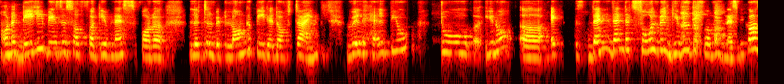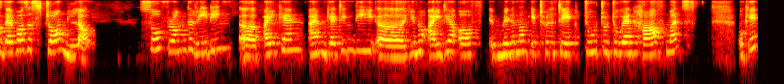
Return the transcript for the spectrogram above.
On a daily basis of forgiveness for a little bit longer period of time will help you to you know uh, then then that soul will give you the forgiveness because there was a strong love. So from the reading uh, i can i'm getting the uh, you know idea of minimum it will take two to two and a half months okay?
